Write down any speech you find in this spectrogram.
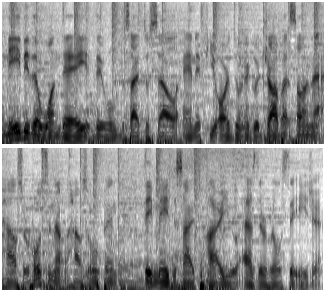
Maybe the one day they will decide to sell. And if you are doing a good job at selling that house or hosting that house open they may decide to hire you as their real estate agent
